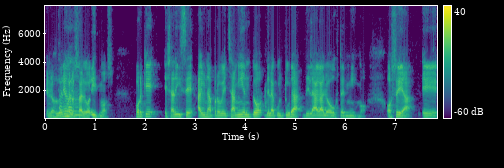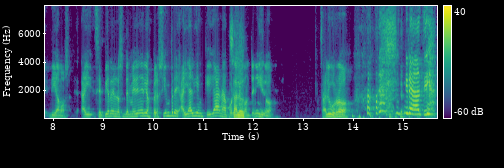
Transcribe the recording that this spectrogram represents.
en los dueños de los algoritmos. Porque ella dice, hay un aprovechamiento de la cultura del hágalo usted mismo. O sea, eh, digamos, ahí se pierden los intermediarios, pero siempre hay alguien que gana por ese contenido. Salud, Ro. Gracias.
